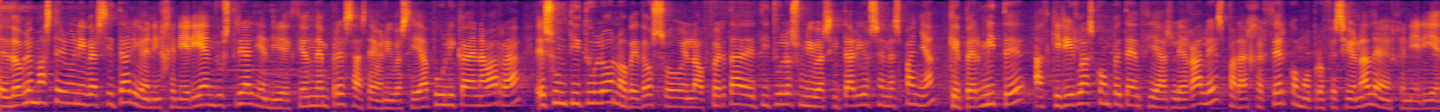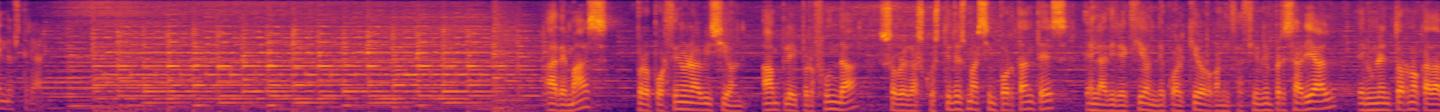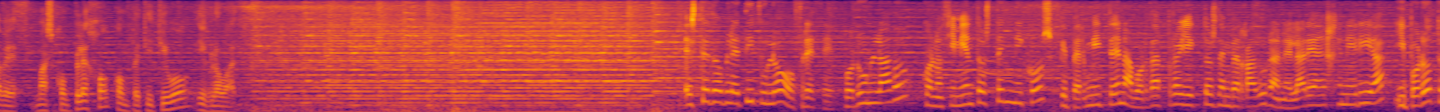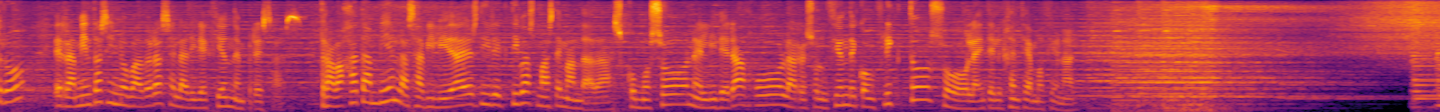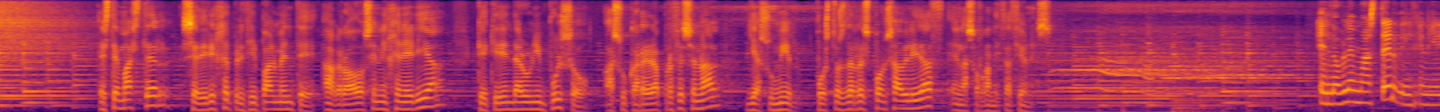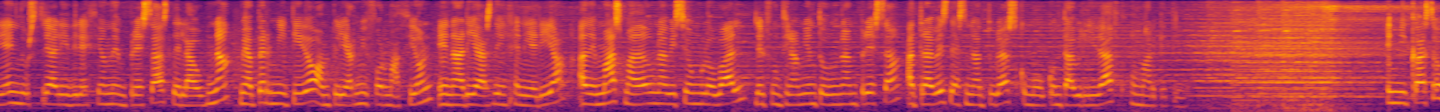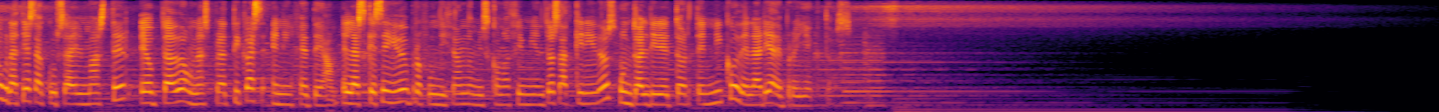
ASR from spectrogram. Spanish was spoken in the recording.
El doble máster universitario en Ingeniería Industrial y en Dirección de Empresas de la Universidad Pública de Navarra es un título novedoso en la oferta de títulos universitarios en España que permite adquirir las competencias legales para ejercer como profesional de la ingeniería industrial. Además, proporciona una visión amplia y profunda sobre las cuestiones más importantes en la dirección de cualquier organización empresarial en un entorno cada vez más complejo, competitivo y global. Este doble título ofrece, por un lado, conocimientos técnicos que permiten abordar proyectos de envergadura en el área de ingeniería y, por otro, herramientas innovadoras en la dirección de empresas. Trabaja también las habilidades directivas más demandadas, como son el liderazgo, la resolución de conflictos o la inteligencia emocional. Este máster se dirige principalmente a graduados en ingeniería que quieren dar un impulso a su carrera profesional y asumir puestos de responsabilidad en las organizaciones. El doble máster de Ingeniería Industrial y Dirección de Empresas de la UBNA me ha permitido ampliar mi formación en áreas de ingeniería. Además, me ha dado una visión global del funcionamiento de una empresa a través de asignaturas como contabilidad o marketing. En mi caso, gracias a cursar el máster, he optado a unas prácticas en INGETEA, en las que he seguido profundizando mis conocimientos adquiridos junto al director técnico del área de proyectos.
